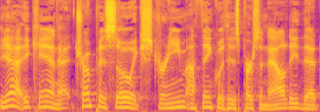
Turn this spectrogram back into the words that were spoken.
Yeah, it can. Uh, Trump is so extreme, I think, with his personality that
